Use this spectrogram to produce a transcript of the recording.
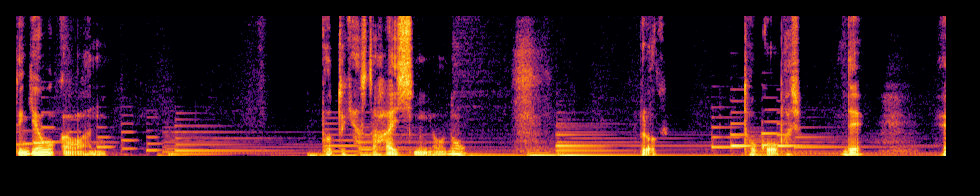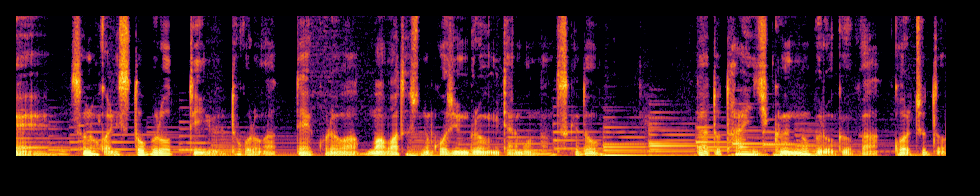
電気屋ウォーカーはあの、ポッドキャスト配信用のブログ、投稿場所で、えーその他にストブロっていうところがあって、これはまあ私の個人ブログみたいなもんなんですけど、であと、たいじくんのブログが、これちょっと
